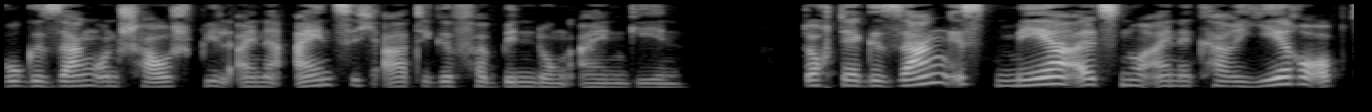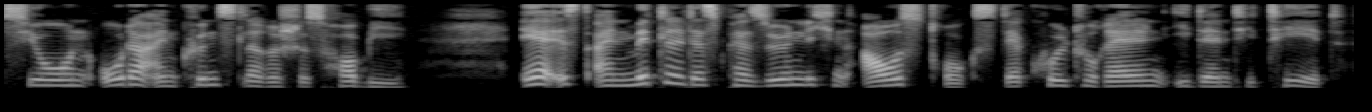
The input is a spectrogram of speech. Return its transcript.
wo Gesang und Schauspiel eine einzigartige Verbindung eingehen. Doch der Gesang ist mehr als nur eine Karriereoption oder ein künstlerisches Hobby. Er ist ein Mittel des persönlichen Ausdrucks, der kulturellen Identität.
